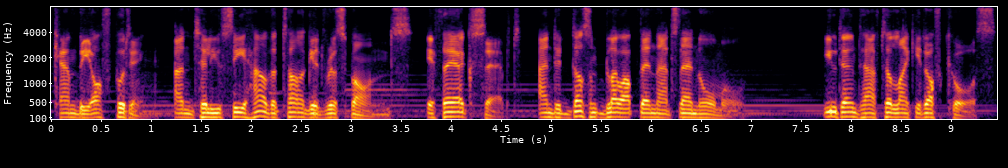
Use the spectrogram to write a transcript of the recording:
can be off-putting, until you see how the target responds. If they accept, and it doesn't blow up then that's their normal. You don't have to like it of course,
